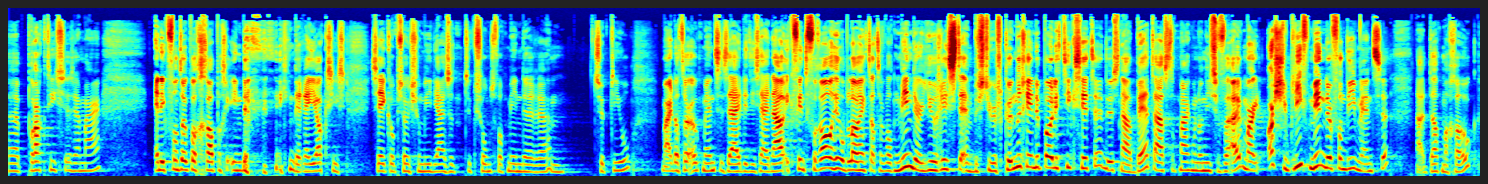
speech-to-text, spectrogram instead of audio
uh, praktische, zeg maar. En ik vond het ook wel grappig in de, in de reacties. Zeker op social media is het natuurlijk soms wat minder, um, subtiel. Maar dat er ook mensen zeiden die zeiden... nou, ik vind vooral heel belangrijk dat er wat minder juristen en bestuurskundigen in de politiek zitten. Dus nou, beta's, dat maakt me nog niet zoveel uit. Maar alsjeblieft minder van die mensen. Nou, dat mag ook.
